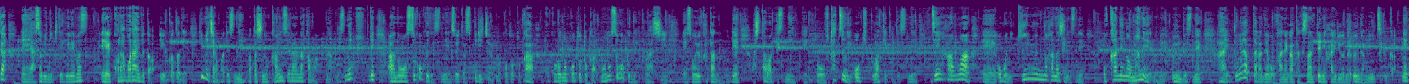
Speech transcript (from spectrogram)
が、えー、遊びに来てくれます。えー、コラボライブということで、姫ちゃんはですね、私のカウンセラー仲間なんですね。で、あの、すごくですね、そういったスピリチュアルのこととか、心のこととか、ものすごくね、詳しい、えー、そういう方なので、明日はですね、えっ、と、二つに大きく分けてですね、前半は、え主に金運の話ですね。お金のマネーのね、運ですね。はい。どうやったらね、お金がたくさん手に入るような運が身につくか。ね、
